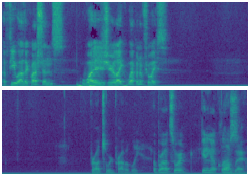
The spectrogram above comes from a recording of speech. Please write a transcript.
a few other questions. What is your like weapon of choice? Broadsword probably. A broadsword, getting up close. Longbow.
